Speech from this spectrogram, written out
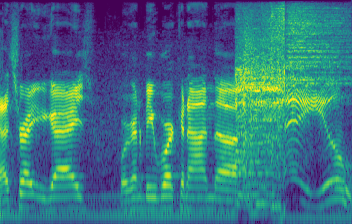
That's right, you guys. We're gonna be working on the... Hey, you!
